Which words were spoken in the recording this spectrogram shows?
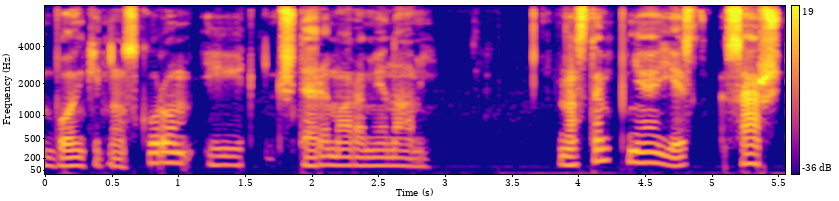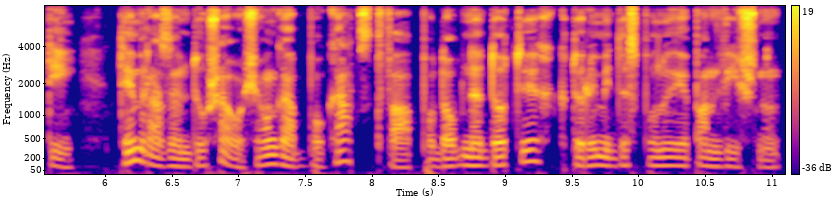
błękitną skórą i czterema ramionami. Następnie jest Sarszti. Tym razem dusza osiąga bogactwa podobne do tych, którymi dysponuje Pan Wisznu.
